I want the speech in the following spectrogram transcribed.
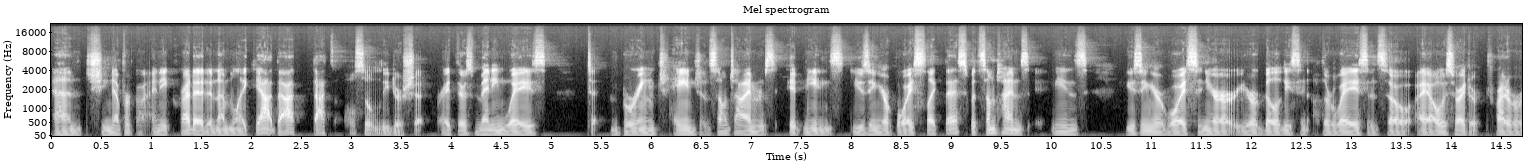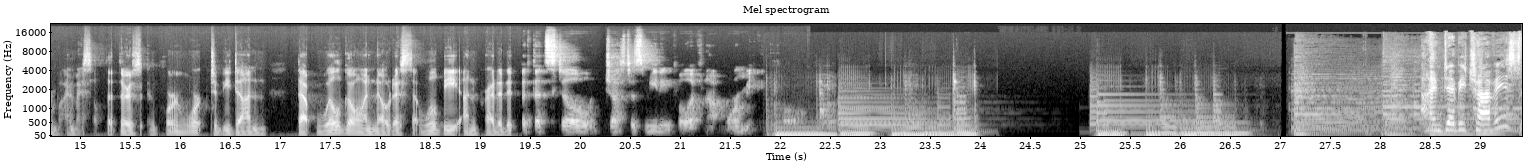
and she never got any credit. And I'm like, yeah, that that's also leadership, right? There's many ways to bring change. And sometimes it means using your voice like this, but sometimes it means using your voice and your your abilities in other ways. And so I always try to try to remind myself that there's important work to be done that will go unnoticed, that will be uncredited, but that's still just as meaningful, if not more meaningful. I'm Debbie Travis,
